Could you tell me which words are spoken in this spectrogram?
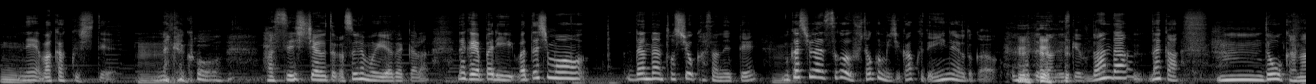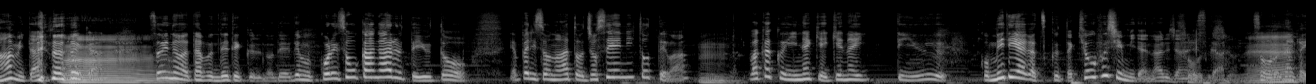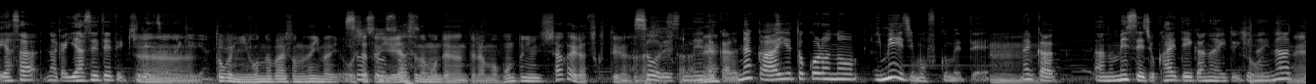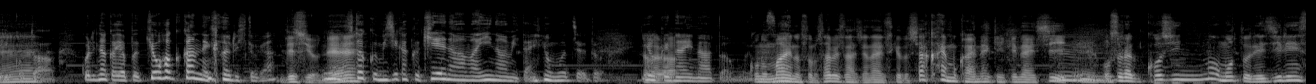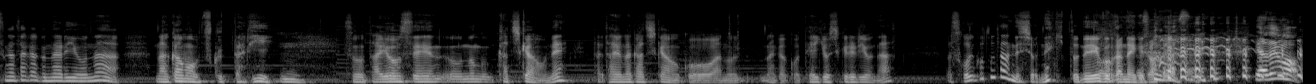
うん。ね、若くしてうん。なんかこう発生しちゃうとかそういうのも嫌だから。なんかやっぱり私もだんだん年を重ねて、うん。昔はすごい太く短くていいのよとか思ってたんですけど だんだんなんかうーんどうかなみたいななんかそういうのは多分出てくるのででもこれ相関があるっていうとやっぱりそのあと女性にとってはうん。若くいなきゃいけないっていうこうメディアが作った恐怖心みたいなのあるじゃないですか。そうねそうなんかやさなんか痩せてて綺麗じゃなきゃいけないうん。特に日本の場合そのね今おっしゃったようそうそうそうそうに安の問題なんてのはもう本当に社会が作ってるような話そうですすでからね。ねだからなんかああいうところのイメージも含めて、うんなんかあのメッセージを変えていかないといけないなっていうことはそうこれなんかやっぱり脅迫観念がある人が、ですようんね。太く短く綺麗なままいいなみたいに思っちゃうと良くないなとは思います。この前のその差別さんじゃないですけど社会も変えなきゃいけないし、うんおそらく個人ももっとレジリエンスが高くなるような仲間を作ったりうんその多様性の価値観をね多多様な価値観をこうあのなんかこう提供してくれるようなそういうことなんでしょうねきっとねよくわかんないけど。いやでも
